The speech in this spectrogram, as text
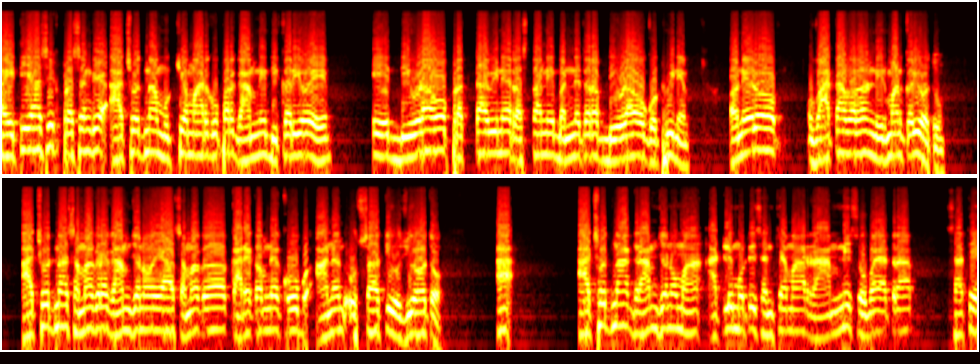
ઐતિહાસિક પ્રસંગે આછોદના મુખ્ય માર્ગ ઉપર ગામની દીકરીઓએ એ દીવડાઓ પ્રગટાવીને રસ્તાની બંને તરફ દીવડાઓ ગોઠવીને અનેરો વાતાવરણ નિર્માણ કર્યું હતું. આછોદના સમગ્ર ગામજનોએ આ સમગ્ર કાર્યક્રમને ખૂબ આનંદ ઉત્સાહથી ઉજવ્યો હતો. આ આછોદના ગ્રામજનોમાં આટલી મોટી સંખ્યામાં રામની શોભાયાત્રા સાથે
